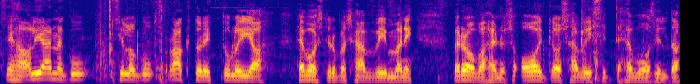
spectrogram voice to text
sehän oli aina, kun silloin kun traktorit tuli ja hevoset rupesi häviämään, niin verovähennysoikeus hävisi sitten hevosilta.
